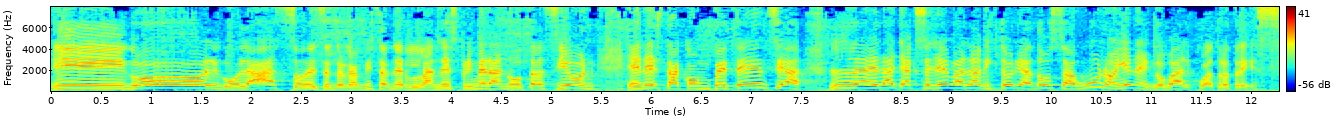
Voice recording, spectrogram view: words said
Y gol, golazo del centrocampista neerlandés. Primera anotación en esta competencia. el Ajax se lleva la victoria 2 a 1 y en el global 4 a 3.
